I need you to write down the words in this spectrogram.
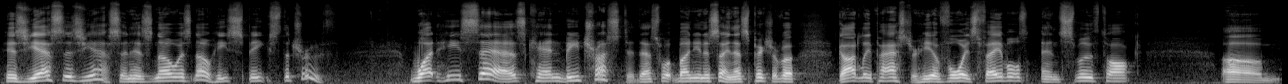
His yes is yes and his no is no. He speaks the truth. What he says can be trusted. That's what Bunyan is saying. That's a picture of a godly pastor. He avoids fables and smooth talk. Um,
